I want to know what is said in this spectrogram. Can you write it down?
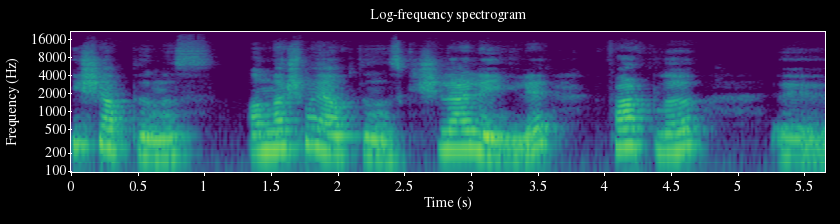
iş yaptığınız, anlaşma yaptığınız kişilerle ilgili farklı e,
